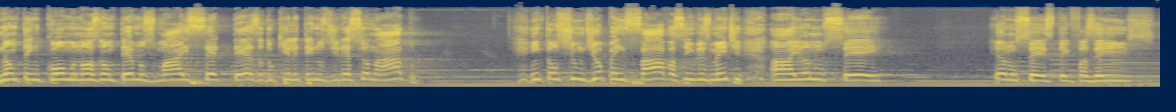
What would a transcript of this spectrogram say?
não tem como nós não termos mais certeza do que Ele tem nos direcionado. Então, se um dia eu pensava simplesmente, ah, eu não sei, eu não sei se tem que fazer isso.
